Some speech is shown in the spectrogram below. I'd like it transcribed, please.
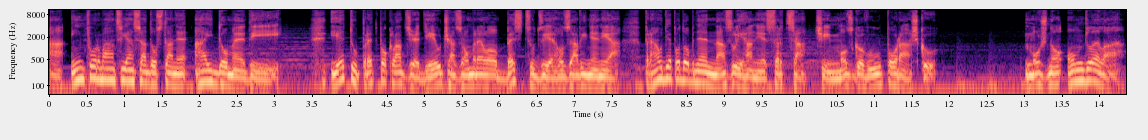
a informácia sa dostane aj do médií. Je tu predpoklad, že dievča zomrelo bez cudzieho zavinenia, pravdepodobne na zlyhanie srdca či mozgovú porážku. Možno omdlela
